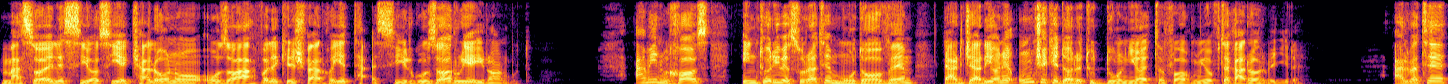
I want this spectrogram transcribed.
مسائل سیاسی کلان و اوضاع احوال کشورهای تأثیرگذار روی ایران بود. امیر می‌خواست اینطوری به صورت مداوم در جریان اونچه که داره تو دنیا اتفاق میفته قرار بگیره. البته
